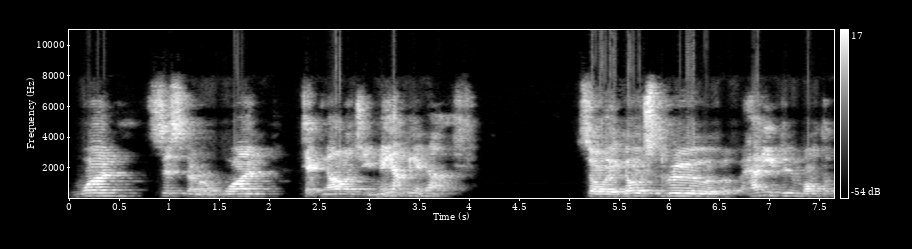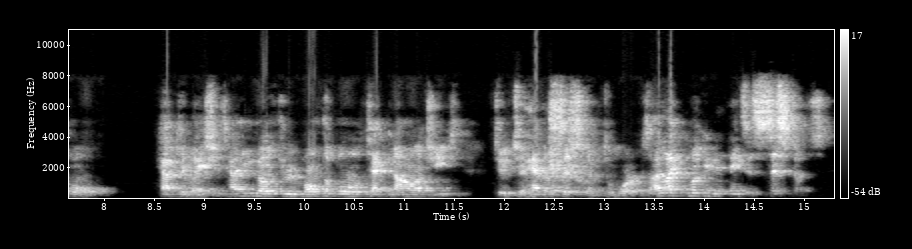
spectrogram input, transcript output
one system or one technology may not be enough. So it goes through, how do you do multiple calculations? How do you go through multiple technologies to, to have a system to work? So I like looking at things as systems.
